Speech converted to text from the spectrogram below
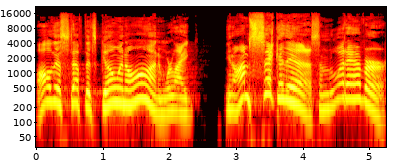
all this stuff that's going on and we're like you know, I'm sick of this and whatever.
